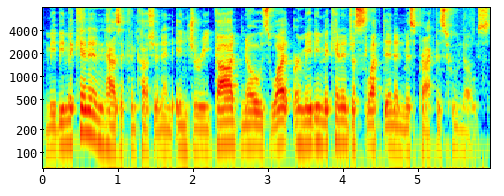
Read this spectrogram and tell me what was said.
Maybe MacKinnon has a concussion and injury. God knows what. Or maybe MacKinnon just slept in and missed practice. Who knows?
